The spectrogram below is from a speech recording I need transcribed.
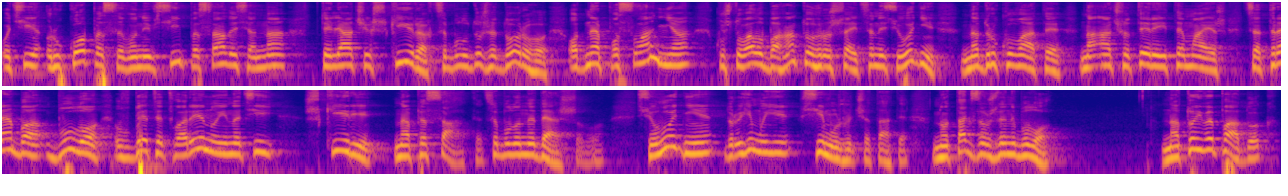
оці рукописи вони всі писалися на телячих шкірах. Це було дуже дорого. Одне послання коштувало багато грошей. Це не сьогодні надрукувати на А4 і ти маєш. Це треба було вбити тварину і на цій шкірі написати. Це було недешево. Сьогодні, дорогі мої, всі можуть читати, але так завжди не було. На той випадок,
